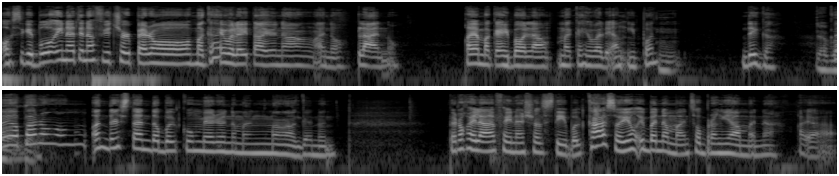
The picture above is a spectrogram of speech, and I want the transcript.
o oh, sige, buuin natin ang future pero magkahiwalay tayo ng ano, plano. Kaya magkahiwalay, magkahiwalay ang ipon. Mm. Di ka? Diba? Kaya parang ang understandable kung meron naman mga ganun. Pero kailangan financial stable. Kaso, yung iba naman, sobrang yaman na. Kaya,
